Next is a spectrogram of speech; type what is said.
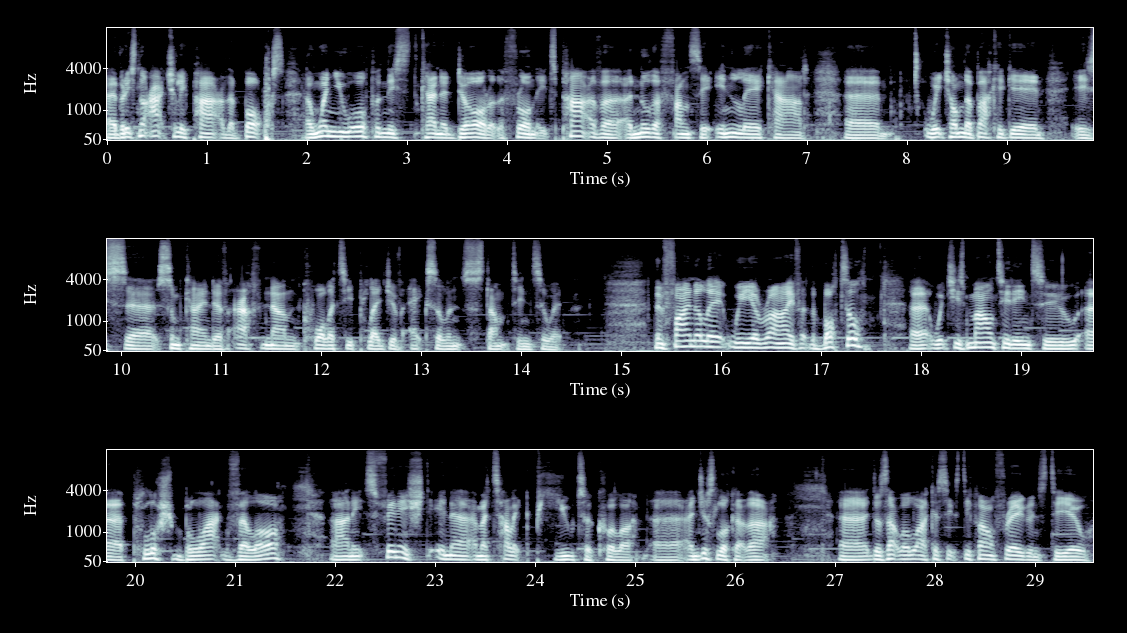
uh, but it's not actually part of the box. And when you open this kind of door at the front, it's part of a, another fancy inlay card. Um, which on the back again is uh, some kind of Afnan quality pledge of excellence stamped into it. Then finally, we arrive at the bottle, uh, which is mounted into a plush black velour, and it's finished in a, a metallic pewter colour. Uh, and just look at that. Uh, does that look like a £60 fragrance to you?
